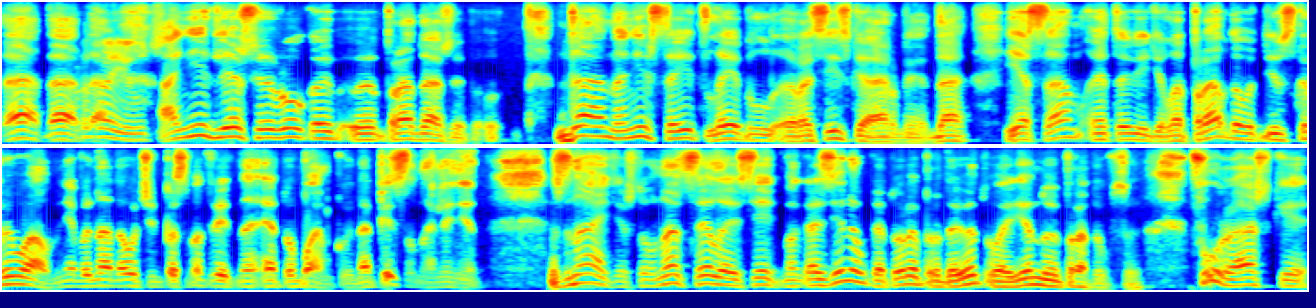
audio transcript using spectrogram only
да, да, продаются. да. Они для широкой э, продажи. Да, на них стоит лейбл «Российская армия», да. Я сам это видел, а правда вот не вскрывал. Мне бы надо очень посмотреть на эту банку, написано или нет. Знаете, что у нас целая сеть магазинов, которая продает военную продукцию фуражки,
